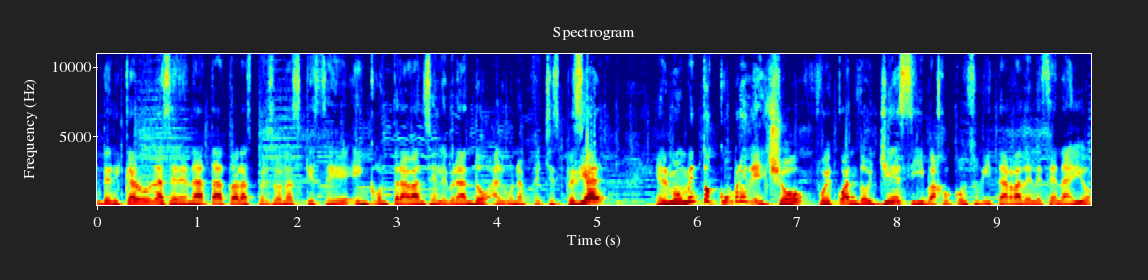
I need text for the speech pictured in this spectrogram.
dedicaron una serenata a todas las personas que se encontraban celebrando alguna fecha especial. El momento cumbre del show fue cuando Jesse bajó con su guitarra del escenario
